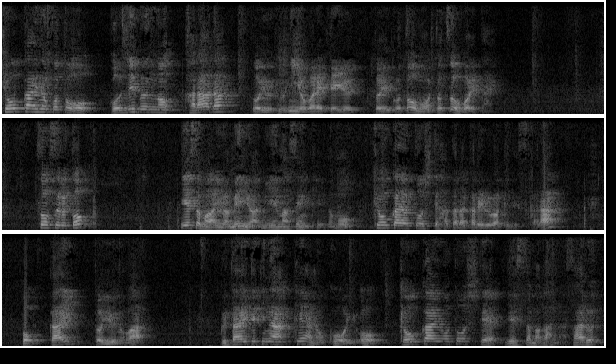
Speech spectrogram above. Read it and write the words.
教会のことをご自分の体というふうに呼ばれているということをもう一つ覚えたい。そうするとイエス様は今目には見えませんけれども教会を通して働かれるわけですから牧会というのは具体的なケアの行為を教会を通してイエス様がなさる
